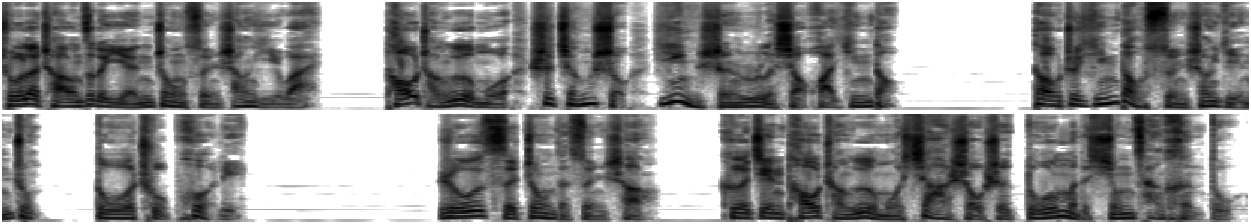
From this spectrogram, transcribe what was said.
除了肠子的严重损伤以外，掏肠恶魔是将手硬伸入了小花阴道，导致阴道损伤严重，多处破裂。如此重的损伤。可见掏肠恶魔下手是多么的凶残狠毒，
